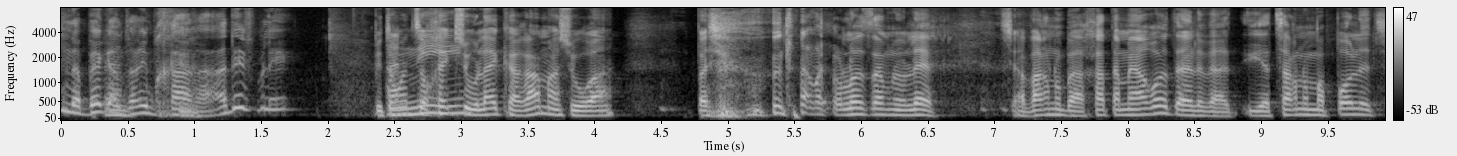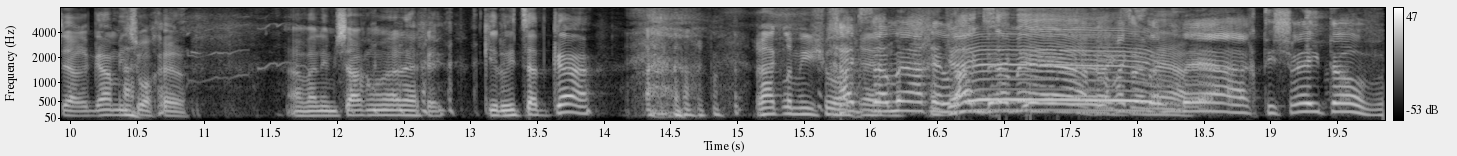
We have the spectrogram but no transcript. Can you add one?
לנבא גם דברים חרא, עדיף בלי. פתאום אני- צוחק שאולי קרה משהו רע, פשוט אנחנו לא שמנו לב. שעברנו באחת המערות האלה ויצרנו מפולת שהרגה מישהו אחר. אבל המשכנו ללכת. כאילו, היא צדקה, רק למישהו אחר. חג שמח, אלרן חג דרעי! שמח, חג שמח. תשרי טוב.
